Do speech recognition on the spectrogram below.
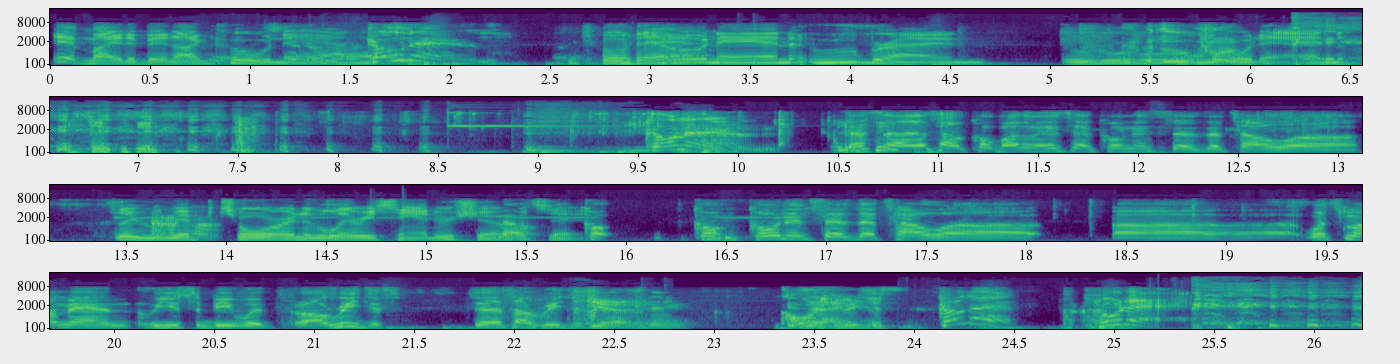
It might have been on Conan. Conan. Conan. Conan O'Brien. Ooh, Conan. Conan. That's how, that's how. By the way, that's how Conan says. That's how. It's like Rip Torn and the Larry Sanders Show no, would say. Co- Co- Conan says that's how. Uh, uh, what's my man who used to be with? Oh, Regis. So that's how Regis Yeah. says his name. Conan. Regis. Conan. Conan.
